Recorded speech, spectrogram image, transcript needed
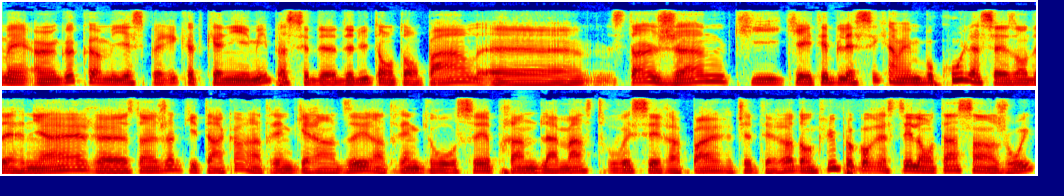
mais un gars comme Yesperi Kotkaniemi, parce que c'est de, lui dont on parle, euh, c'est un jeune qui, qui, a été blessé quand même beaucoup la saison dernière. Euh, c'est un jeune qui est encore en train de grandir, en train de grossir, prendre de la masse, trouver ses repères, etc. Donc lui, il peut pas rester longtemps sans jouer.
